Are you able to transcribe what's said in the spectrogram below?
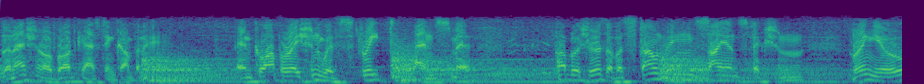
The National Broadcasting Company, in cooperation with Street and Smith, publishers of astounding science fiction, bring you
